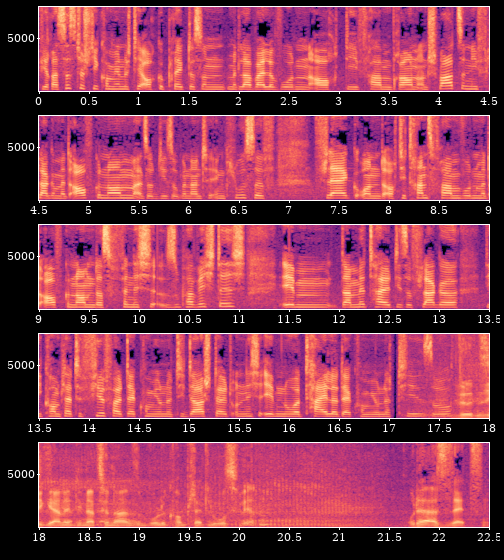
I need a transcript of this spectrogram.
wie rassistisch die Community auch geprägt ist und mittlerweile wurden auch die Farben Braun und Schwarz in die Flagge mit aufgenommen, also die sogenannte Inclusive Flag und auch die Transfarben wurden mit aufgenommen. Das finde ich super wichtig, eben damit halt diese Flagge die komplette Vielfalt der Community darstellt und nicht eben nur Teile der Community. So. Würden Sie gerne die nationalen Symbole komplett loswerden? Oder ersetzen?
